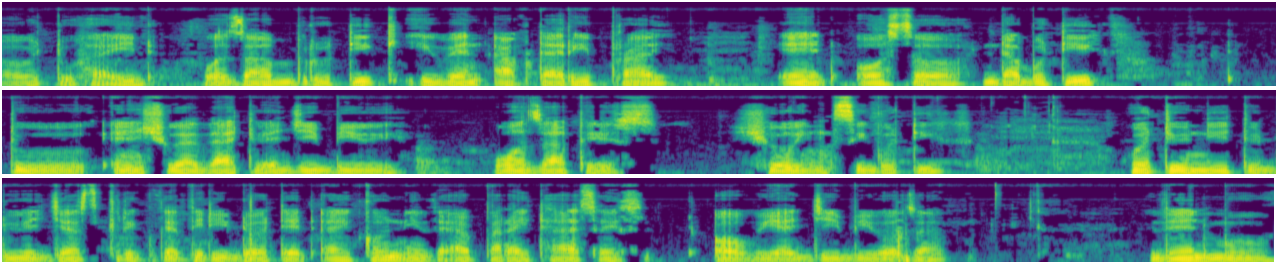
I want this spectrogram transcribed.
how to hide WhatsApp blue tick even after reply and also double tick to ensure that your GB WhatsApp is showing single tick. What you need to do is just click the three dotted icon in the upper right hand side of your GB WhatsApp. Then move,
